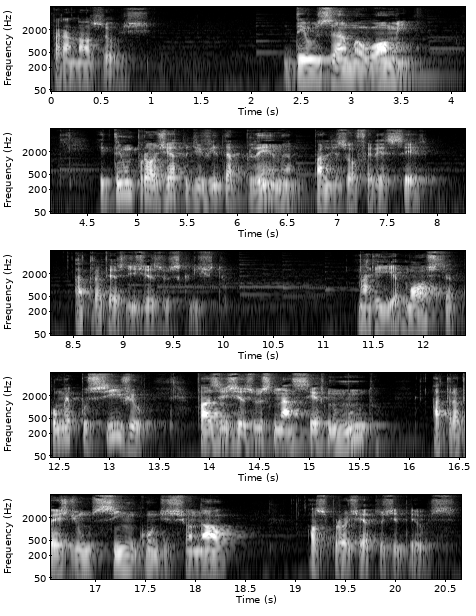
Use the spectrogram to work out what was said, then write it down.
para nós hoje. Deus ama o homem e tem um projeto de vida plena para lhes oferecer através de Jesus Cristo. Maria mostra como é possível fazer Jesus nascer no mundo através de um sim incondicional aos projetos de Deus.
